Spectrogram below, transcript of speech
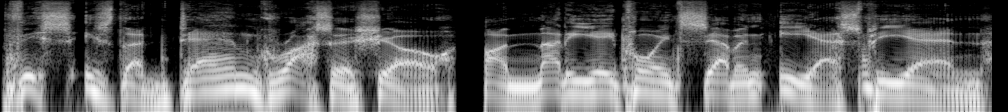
This is the Dan Graca Show on 98.7 ESPN.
